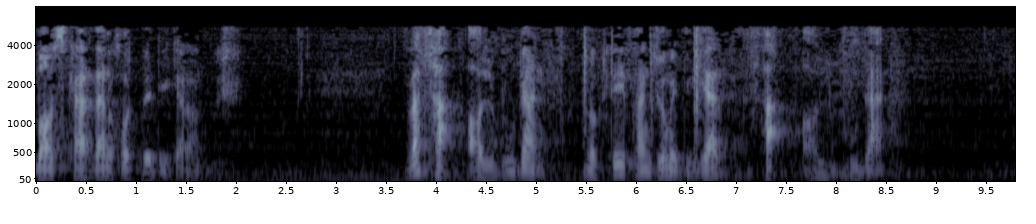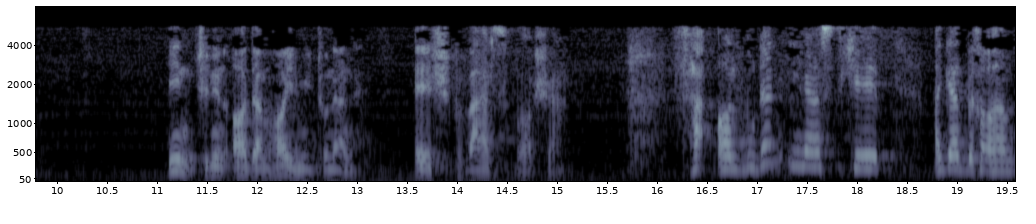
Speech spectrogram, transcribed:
باز کردن خود به دیگران باشه. و فعال بودن. نکته پنجم دیگر فعال بودن. این چنین آدم هایی می‌تونن عشق ورز باشن. فعال بودن این است که اگر بخواهم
